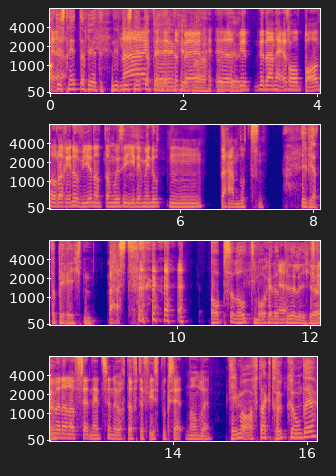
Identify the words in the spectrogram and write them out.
bist nicht dabei, bist Nein, nicht dabei, nicht dabei. Okay. Wir, wir ein Häusl bauen oder renovieren und da muss ich jede Minute daheim nutzen. Ich werde da berichten. Passt. Absolut, mache ich natürlich. Ja. Stellen wir dann auf Seite 19.8 auf der Facebook-Seite online. Thema Auftakt Rückrunde.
